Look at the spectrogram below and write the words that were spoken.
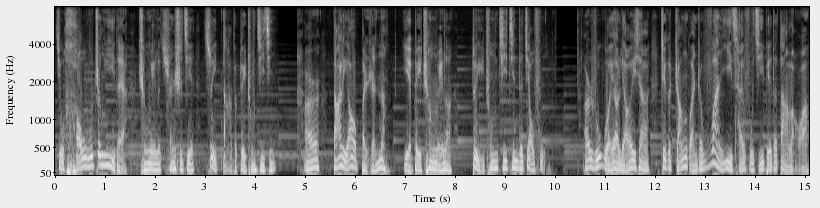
就毫无争议的呀。成为了全世界最大的对冲基金，而达里奥本人呢，也被称为了对冲基金的教父。而如果要聊一下这个掌管着万亿财富级别的大佬啊，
